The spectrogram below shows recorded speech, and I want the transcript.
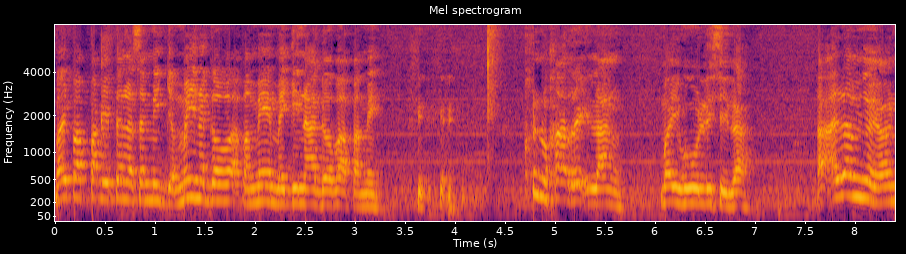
may papakita na sa media, may nagawa kami, may ginagawa kami. Kunwari lang, may huli sila. Ah, alam nyo yon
